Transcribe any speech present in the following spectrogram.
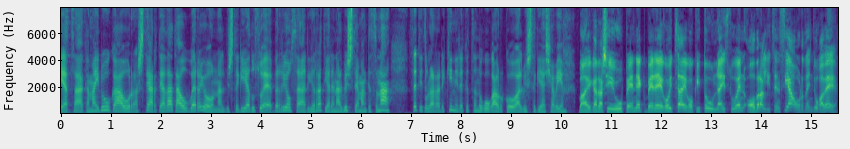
Maiatzak amairu gaur aste artea da eta hau berrion albistegia duzue berriozar irratiaren albiste emankezuna ze titularrarekin ireketzen dugu gaurko albistegia xabi. Bai, garasi UPNek bere egoitza egokitu nahi zuen obra lizentzia ordaindu gabe.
